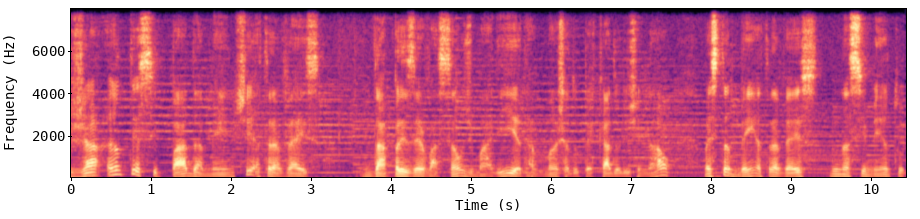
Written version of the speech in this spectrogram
já antecipadamente através da preservação de Maria da mancha do pecado original, mas também através do nascimento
